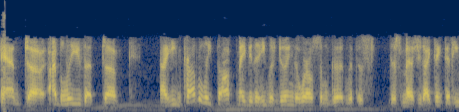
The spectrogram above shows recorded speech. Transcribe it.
And uh, I believe that uh, uh, he probably thought maybe that he was doing the world some good with this this message. I think that he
